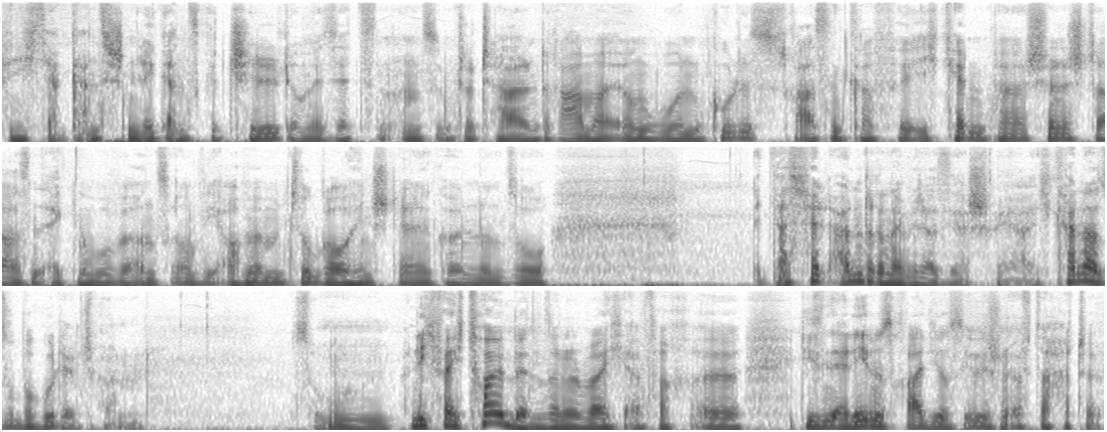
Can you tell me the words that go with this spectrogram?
bin ich da ganz schnell ganz gechillt und wir setzen uns im totalen Drama irgendwo in ein cooles Straßencafé. Ich kenne ein paar schöne Straßenecken, wo wir uns irgendwie auch mit dem To-Go hinstellen können und so. Das fällt anderen dann wieder sehr schwer. Ich kann da super gut entspannen. So. Mhm. Nicht, weil ich toll bin, sondern weil ich einfach äh, diesen Erlebnisradius irgendwie schon öfter hatte.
